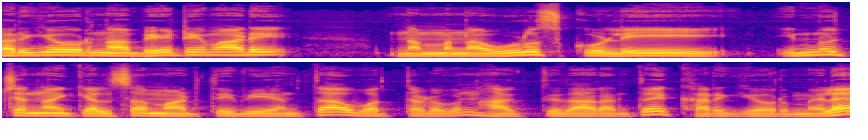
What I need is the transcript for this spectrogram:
ಖರ್ಗೆ ಅವ್ರನ್ನ ಭೇಟಿ ಮಾಡಿ ನಮ್ಮನ್ನು ಉಳಿಸ್ಕೊಳ್ಳಿ, ಇನ್ನೂ ಚೆನ್ನಾಗಿ ಕೆಲಸ ಮಾಡ್ತೀವಿ ಅಂತ ಒತ್ತಡವನ್ನು ಹಾಕ್ತಿದ್ದಾರಂತೆ ಖರ್ಗೆ ಅವ್ರ ಮೇಲೆ.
